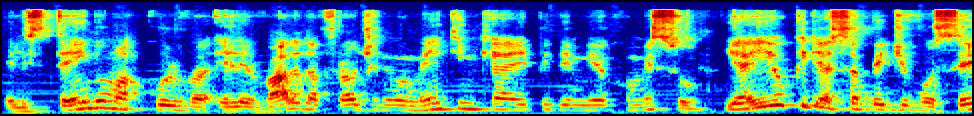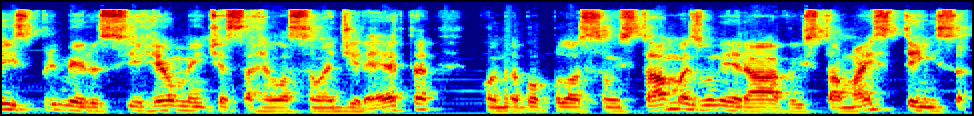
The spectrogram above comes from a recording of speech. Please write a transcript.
eles tendo uma curva elevada da fraude no momento em que a epidemia começou. E aí eu queria saber de vocês, primeiro, se realmente essa relação é direta, quando a população está mais vulnerável, está mais tensa,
